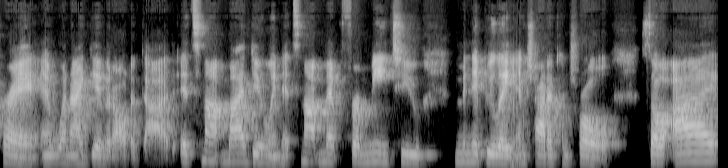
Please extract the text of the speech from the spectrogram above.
pray and when I give it all to God. It's not my doing, it's not meant for me to manipulate and try to control. So I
